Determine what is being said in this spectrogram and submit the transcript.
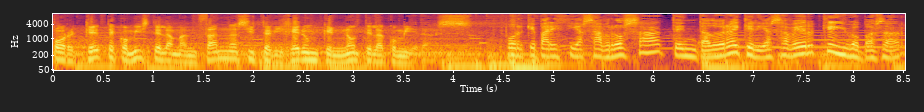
¿por qué te comiste la manzana si te dijeron que no te la comieras? Porque parecía sabrosa, tentadora y quería saber qué iba a pasar.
